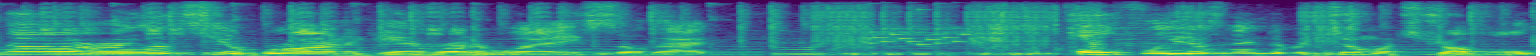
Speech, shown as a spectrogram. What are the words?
Alright, let's heal Brian again right away so that hopefully he doesn't end up in too much trouble.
